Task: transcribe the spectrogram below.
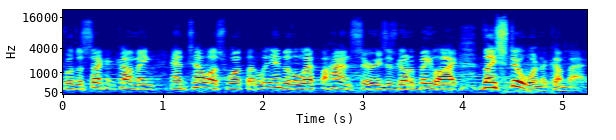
for the second coming and tell us what the end of the Left Behind series is going to be like, they still wouldn't have come back.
